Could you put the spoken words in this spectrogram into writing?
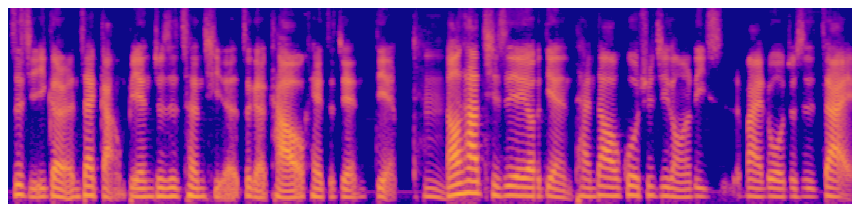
自己一个人在港边就是撑起了这个卡拉 OK 这间店，嗯然后他其实也有点谈到过去基隆的历史的脉络，就是在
